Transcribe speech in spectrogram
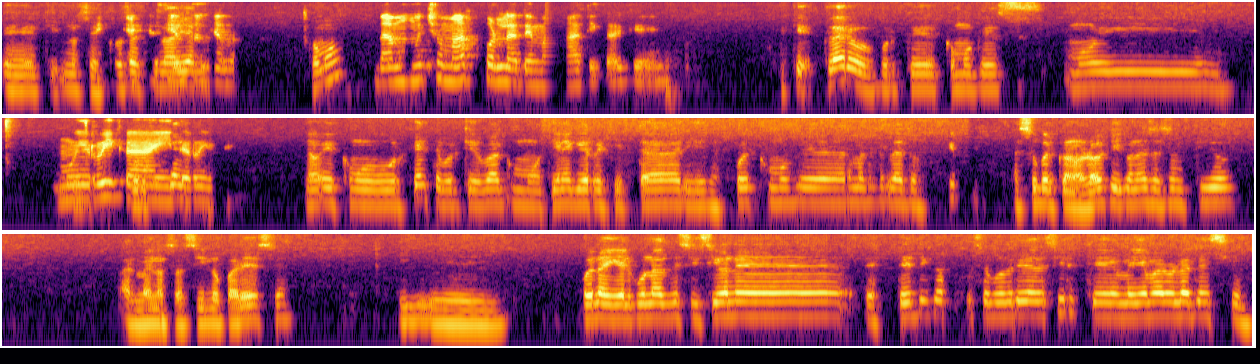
eh, que, no sé, cosas Es que que no que ¿Cómo? da mucho más por la temática que Es que, claro, porque como que es muy. muy rica y terrible. No, es como urgente porque va como, tiene que registrar y después como que arma el relato. Sí. Es súper cronológico en ese sentido, al menos así lo parece. Y bueno, hay algunas decisiones estéticas, se podría decir, que me llamaron la atención.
